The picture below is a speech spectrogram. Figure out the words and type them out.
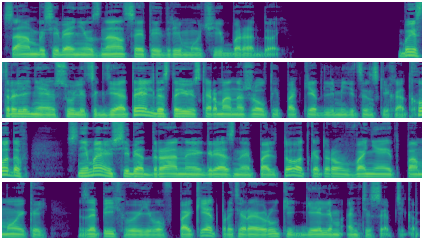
сам бы себя не узнал с этой дремучей бородой. Быстро линяю с улицы, где отель, достаю из кармана желтый пакет для медицинских отходов, снимаю с себя драное грязное пальто, от которого воняет помойкой, запихиваю его в пакет, протираю руки гелем-антисептиком.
